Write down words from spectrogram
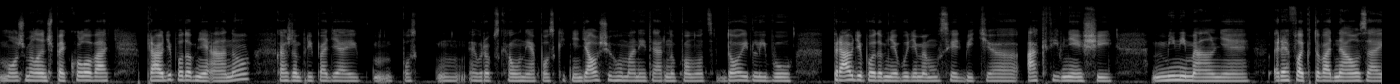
môžeme len špekulovať. Pravdepodobne áno. V každom prípade aj pos- Európska únia poskytne ďalšiu humanitárnu pomoc do Idlibu. Pravdepodobne budeme musieť byť e, aktívnejší, minimálne reflektovať naozaj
